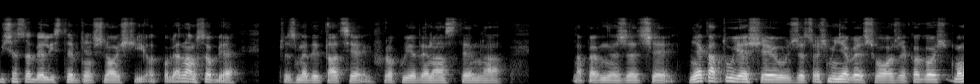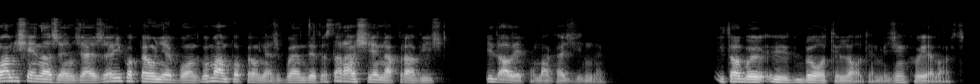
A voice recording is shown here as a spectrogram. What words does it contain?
Piszę sobie listę wdzięczności, odpowiadam sobie przez medytację w kroku 11 na na pewne rzeczy. Nie katuję się, że coś mi nie wyszło, że kogoś bo mam dzisiaj narzędzia, jeżeli popełnię błąd, bo mam popełniać błędy, to staram się je naprawić i dalej pomagać innym. I to by było tyle ode mnie. Dziękuję bardzo.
